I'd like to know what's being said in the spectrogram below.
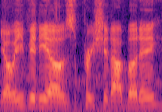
Yo, E videos, appreciate that, buddy.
